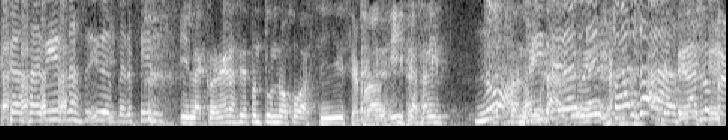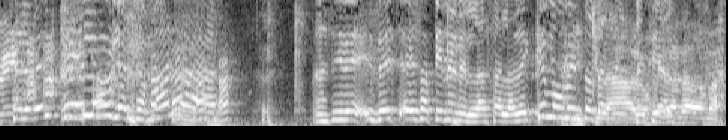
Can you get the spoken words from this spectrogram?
Casarín así de perfil. Y la coneja así de pronto un ojo así cerrado. Y Casarín. No, literal se de ve. espaldas. Literal no se ve. Se le ve el pelo y la chamarra. Así de, de hecho, esa tienen en la sala. ¿De qué momento tan Claro, mira, especial? nada más.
